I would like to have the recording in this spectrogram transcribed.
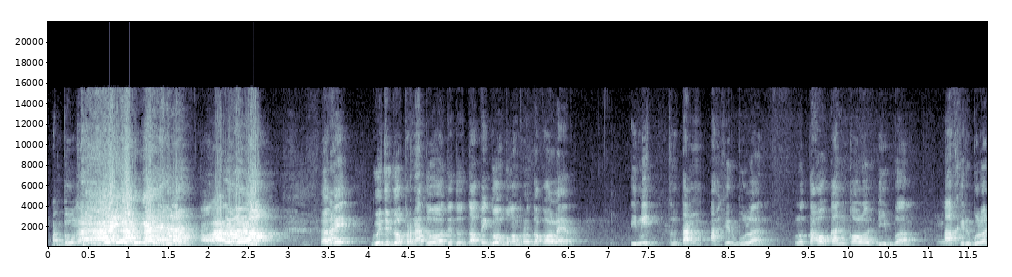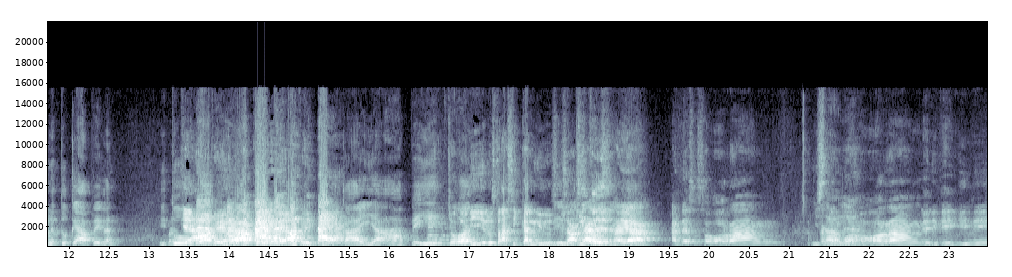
pentungan ayam kan. Kelar udah. Tapi gue juga pernah tuh waktu itu, tapi gue bukan protokoler. Ini tentang akhir bulan. Lo tahu kan kalau di bank Iya. akhir bulan itu kayak apa kan? Itu Kayak Nah, apa ya? Kayak apa ya? Kayak apa ya? kita ya. kayak apa ya? coba diilustrasikan gitu. Ya? kayak ada seseorang Misalnya. ketemu sama orang jadi kayak gini.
